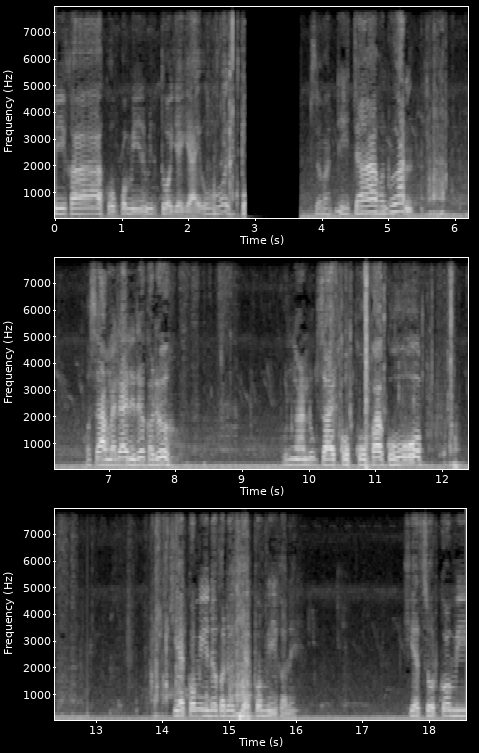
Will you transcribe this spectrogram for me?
มีค่ะกบก็มีนะมีแต่ตัวใหญ่ๆโอ้ยกบสวัสดีจ้าเพื่อนๆก็สร้างรายได้ในเด้อค่ะเด้อผลงานลูกชายกบกบข้ากบ ขียดก็มีเด้อก็เด้อเขียดก็มีค่ะนี่เขียดสดก็มี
